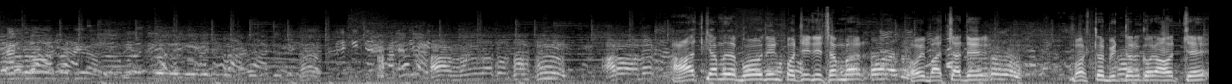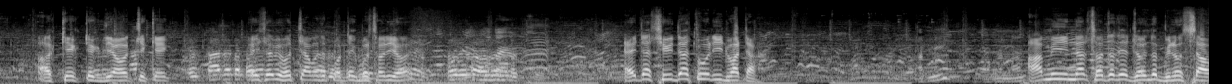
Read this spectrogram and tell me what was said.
হ্যাঁ আজকে আমাদের বড়দিন পঁচিশ ডিসেম্বর। ওই বাচ্চাদের বস্ত্র বিতরণ করা হচ্ছে আর কেক টেক দেওয়া হচ্ছে কেক। এইসবই হচ্ছে আমাদের প্রত্যেক বছরই হয়। এটা শিবদাসপুর ইট ভাটা। আপনি? আপনার নাম? আমি ইনার সদস্যের জন্য বিনোদ সাহ।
